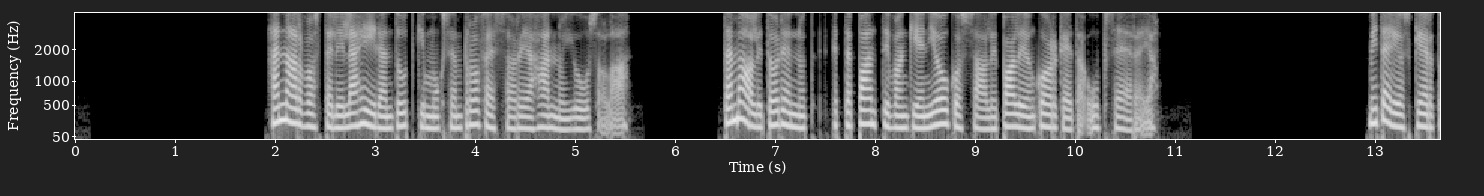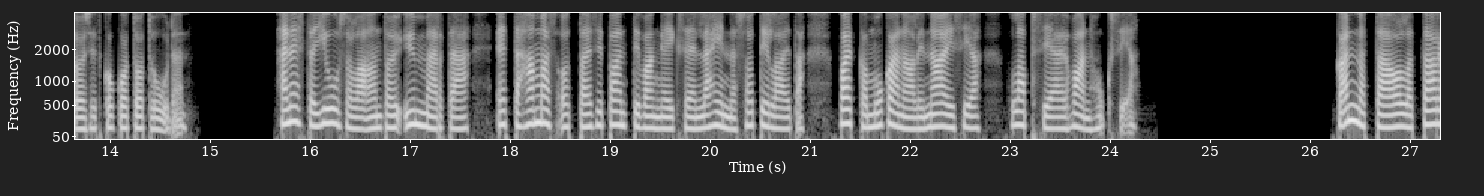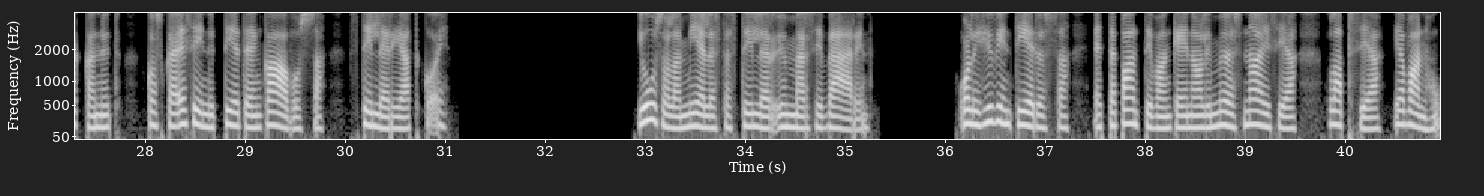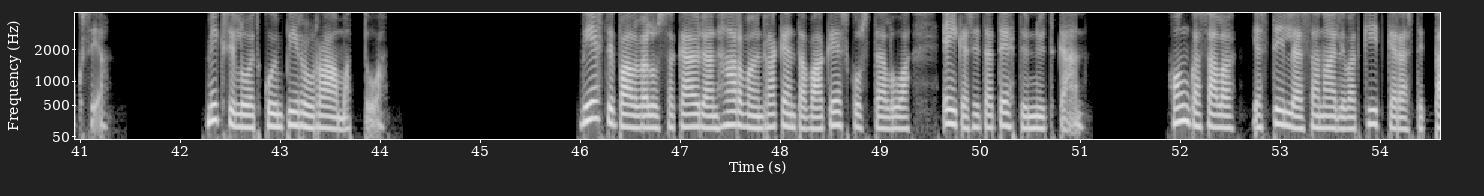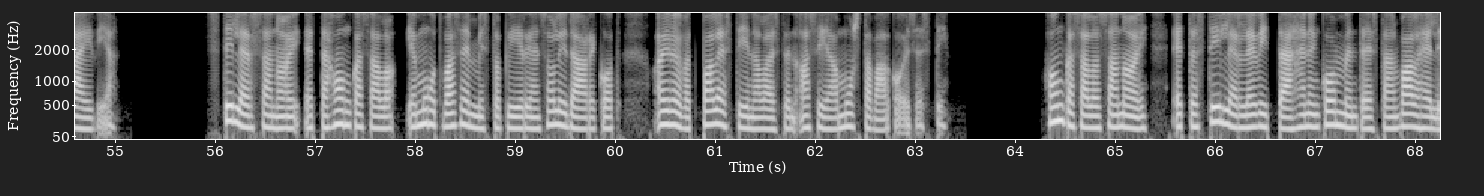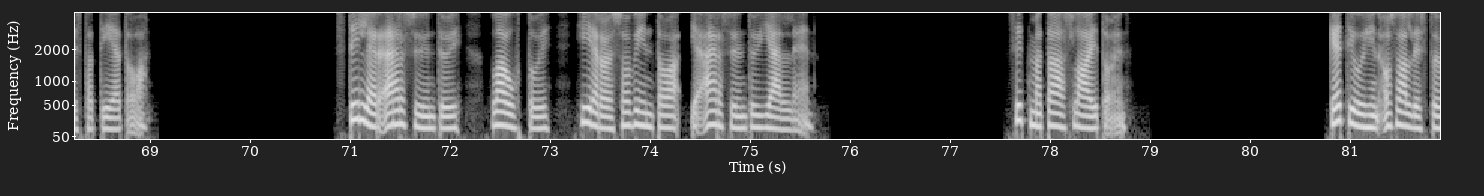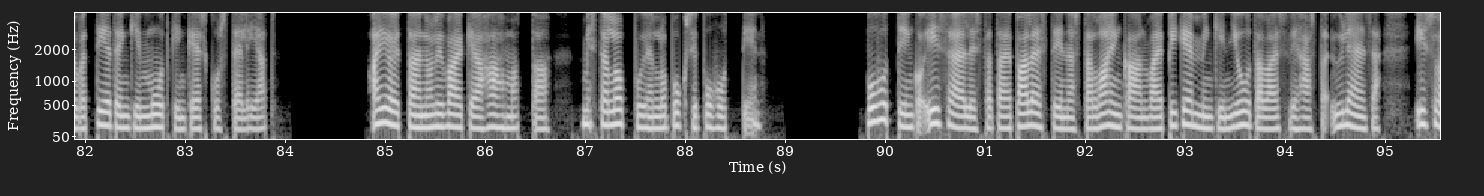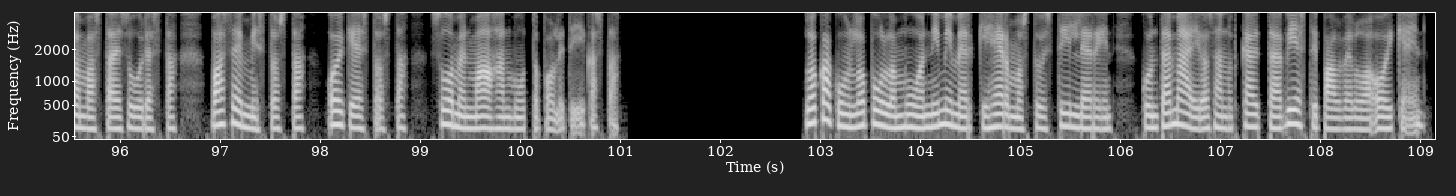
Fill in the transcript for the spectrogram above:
Hän arvosteli lähi tutkimuksen professoria Hannu Juusolaa. Tämä oli todennut, että panttivankien joukossa oli paljon korkeita upseereja. Mitä jos kertoisit koko totuuden? Hänestä Juusola antoi ymmärtää, että Hamas ottaisi panttivangeikseen lähinnä sotilaita, vaikka mukana oli naisia, lapsia ja vanhuksia. Kannattaa olla tarkka nyt, koska esiinnyt tieteen kaavussa, Stiller jatkoi. Juusolan mielestä Stiller ymmärsi väärin. Oli hyvin tiedossa, että panttivankeina oli myös naisia, lapsia ja vanhuksia. Miksi luet kuin piru raamattua? Viestipalvelussa käydään harvoin rakentavaa keskustelua, eikä sitä tehty nytkään. Honkasalo ja Stiller sanailivat kitkerästi päiviä. Stiller sanoi, että Honkasalo ja muut vasemmistopiirien solidaarikot ajoivat palestiinalaisten asiaa mustavalkoisesti. Honkasalo sanoi, että Stiller levittää hänen kommenteistaan valheellista tietoa. Stiller ärsyyntyi, lauhtui, hieroi sovintoa ja ärsyyntyi jälleen. Sitten mä taas laitoin. Ketjuihin osallistuivat tietenkin muutkin keskustelijat. Ajoittain oli vaikea hahmottaa, mistä loppujen lopuksi puhuttiin. Puhuttiinko Israelista tai Palestiinasta lainkaan vai pikemminkin juutalaisvihasta yleensä, islamvastaisuudesta, vasemmistosta, oikeistosta, Suomen maahanmuuttopolitiikasta? Lokakuun lopulla muun nimimerkki hermostui Stilleriin, kun tämä ei osannut käyttää viestipalvelua oikein.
